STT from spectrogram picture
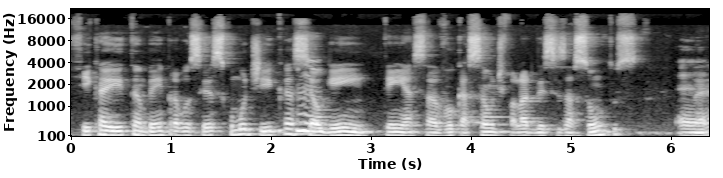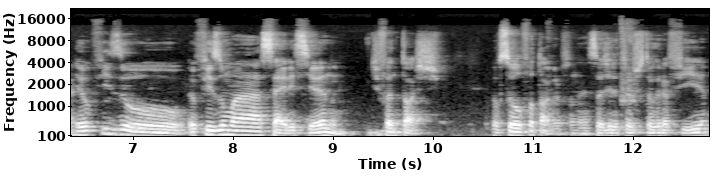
Fica aí também para vocês como dica, hum. se uhum. alguém tem essa vocação de falar desses assuntos é, né? eu, fiz o, eu fiz uma série esse ano de fantoche. Eu sou fotógrafo, né? Sou diretor de fotografia.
